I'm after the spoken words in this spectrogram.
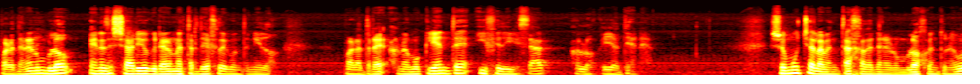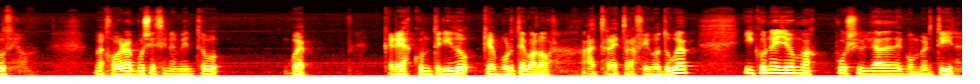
Para tener un blog es necesario crear una estrategia de contenido para atraer a nuevos clientes y fidelizar a los que ya tienes. Son muchas las ventajas de tener un blog en tu negocio mejorar el posicionamiento web, creas contenido que aporte valor, atraes tráfico a tu web y con ello más posibilidades de convertir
